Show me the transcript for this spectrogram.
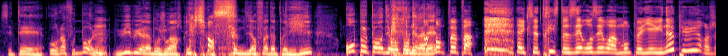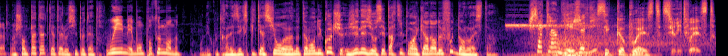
C'était Aura Football. Mm. 8 buts à la Beaujoire. La chance. Samedi en fin d'après-midi. On peut pas en dire autant des Rennais. On peut pas. Avec ce triste 0-0 à Montpellier, une purge. Un champ de patates qu'a-t-elle aussi peut-être? Oui, mais bon, pour tout le monde. On écoutera les explications euh, notamment du coach Genesio. C'est parti pour un quart d'heure de foot dans l'Ouest. Chaque lundi et jeudi, C'est Cop West sur It West.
